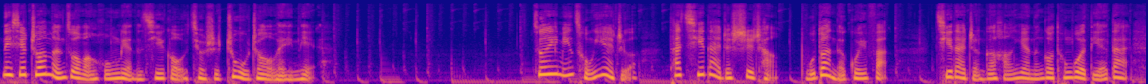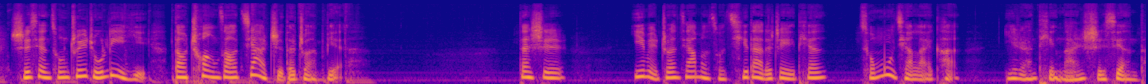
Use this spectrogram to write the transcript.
那些专门做网红脸的机构就是助纣为虐。作为一名从业者，他期待着市场不断的规范，期待整个行业能够通过迭代实现从追逐利益到创造价值的转变。但是，医美专家们所期待的这一天，从目前来看，依然挺难实现的。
